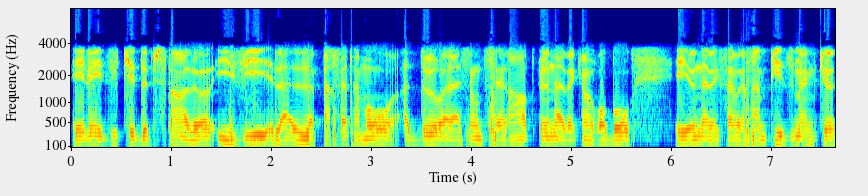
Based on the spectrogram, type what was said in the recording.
Et là, il dit que depuis ce temps-là, il vit le parfait amour à deux relations différentes, une avec un robot et une avec sa vraie femme. Puis il dit même que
